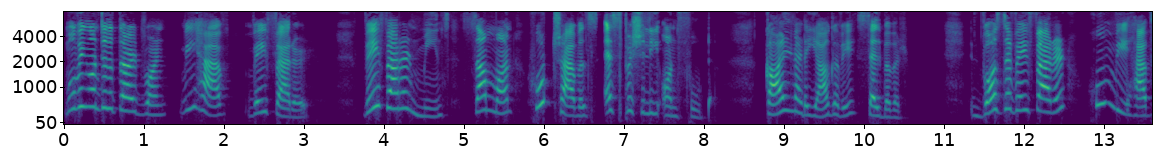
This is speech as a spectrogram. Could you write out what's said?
Moving on to the third one, we have wayfarer. Wayfarer means someone who travels especially on foot. கால்நடையாகவே செல்பவர். It was the wayfarer whom we have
